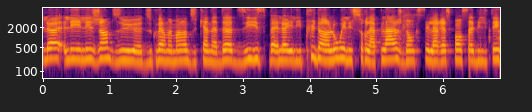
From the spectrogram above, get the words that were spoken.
Là, les, les gens du, du gouvernement du Canada disent, ben là, elle est plus dans l'eau, elle est sur la plage, donc c'est la responsabilité responsabilité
